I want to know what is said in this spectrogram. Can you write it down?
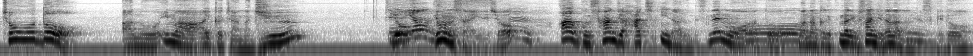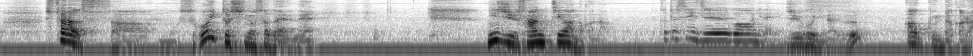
ちょうどあの今愛花ちゃんが10 14 4歳でしょ、うん。あやくん38になるんですね。もうあとまあ、何ヶ月まあ今37なんですけど、したらさもうすごい年の差だよね23違うのかな？今年15になります。15になる？あーくんだから。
